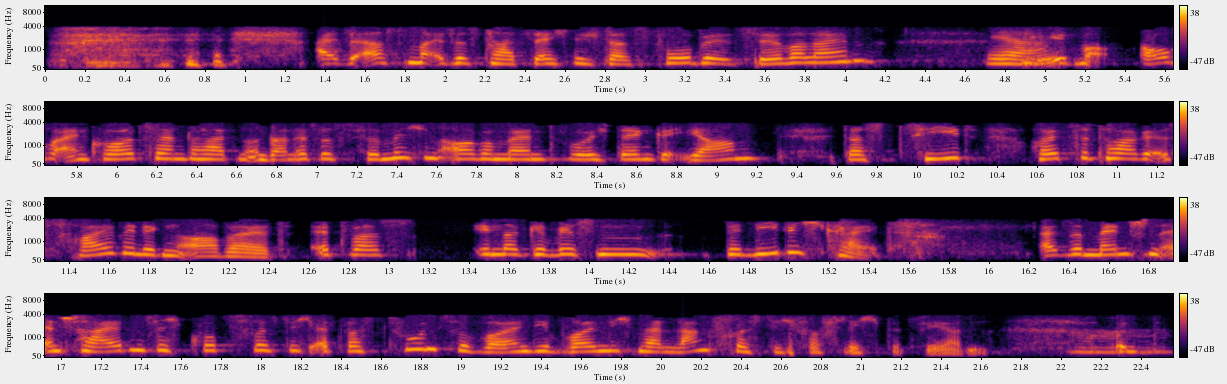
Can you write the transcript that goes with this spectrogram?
Also erstmal ist es tatsächlich das Vorbild Silverline, ja. die eben auch ein Callcenter hatten. Und dann ist es für mich ein Argument, wo ich denke, ja, das zieht. Heutzutage ist Freiwilligenarbeit etwas in einer gewissen Beliebigkeit. Also Menschen entscheiden sich kurzfristig etwas tun zu wollen, die wollen nicht mehr langfristig verpflichtet werden. Ah. Und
